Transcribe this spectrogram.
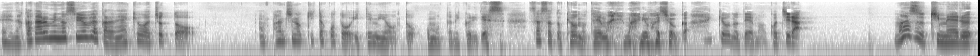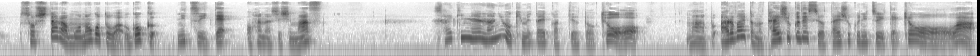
えー、中だるみの水曜日だからね、今日はちょっと、パンチの効いたことを言ってみようと思ったみくりです。さっさと今日のテーマに参りましょうか。今日のテーマはこちら。まず決める。そしたら物事は動く。についてお話しします。最近ね、何を決めたいかっていうと、今日、まあ、アルバイトの退職ですよ、退職について。今日は、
